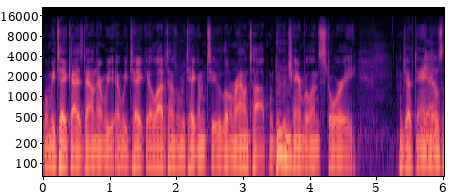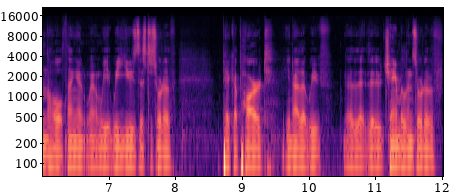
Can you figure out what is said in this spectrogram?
when we take guys down there and we and we take a lot of times when we take them to Little Round Top we do the Chamberlain story and Jeff Daniels Yeah. and the whole thing and we we use this to sort of pick apart you know that we've uh, that that Chamberlain sort of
